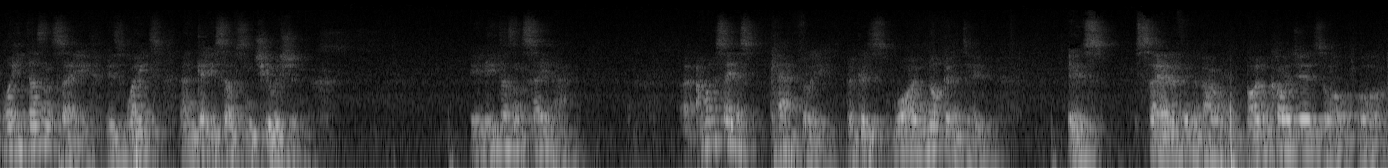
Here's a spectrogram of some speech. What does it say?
what he doesn't say is wait and get yourself some tuition. He, he doesn't say that. I, I want to say this carefully because what I'm not going to do is say anything about Bible colleges or, or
